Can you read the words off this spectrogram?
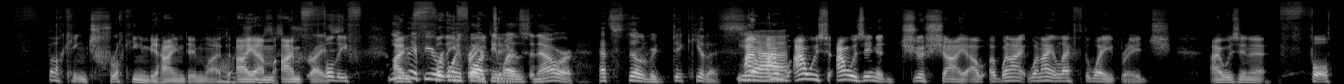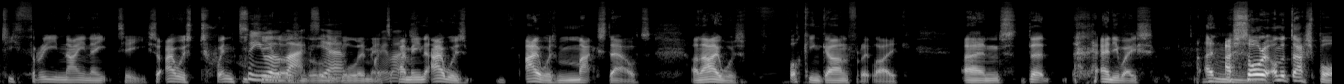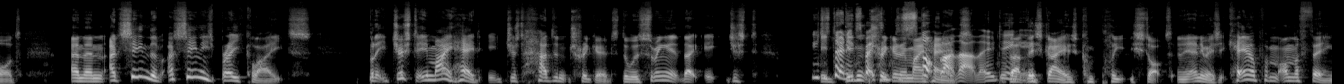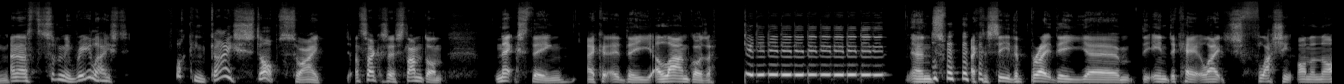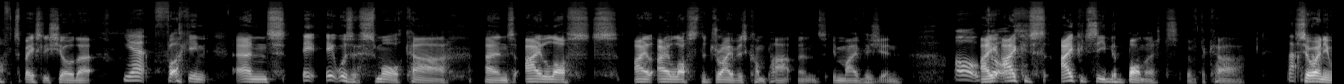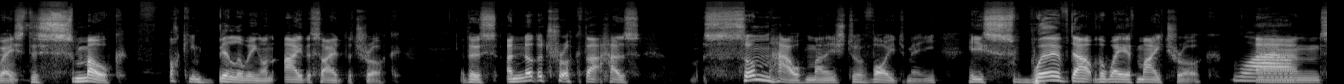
fucking trucking behind him, lad. Oh, I am I'm Christ. fully Even I'm if you were fully going 40 miles an hour, that's still ridiculous. Yeah. I, I, I was I was in at just shy. I, I- when I when I left the weighbridge, I was in a forty three nine eighty. So I was twenty So kilos max, under the yeah, legal limit. I mean, I was I was maxed out, and I was fucking gone for it. Like, and that. Anyways, I, I saw Hmm. it on the dashboard, and then I'd seen the I'd seen his brake lights, but it just in my head it just hadn't triggered. There was something that it just You just it don't didn't trigger to in my stop like that, though, do that you? this guy has completely stopped. And anyways, it came up on, on the thing, and I suddenly realised, fucking guy stopped. So I, it's like I said, slammed on. Next thing, I can, the alarm goes off, and I can see the bright, the um, the indicator lights flashing on and off to basically show that Yeah. fucking. And it, it was a small car, and I lost, I, I lost the driver's compartment in my vision. Oh, I, I could s- I could see the bonnet of the car. That's so, anyways, nice. there's smoke fucking billowing on either side of the truck. There's another truck that has somehow managed to avoid me. He swerved out of the way of my truck, Wow. and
